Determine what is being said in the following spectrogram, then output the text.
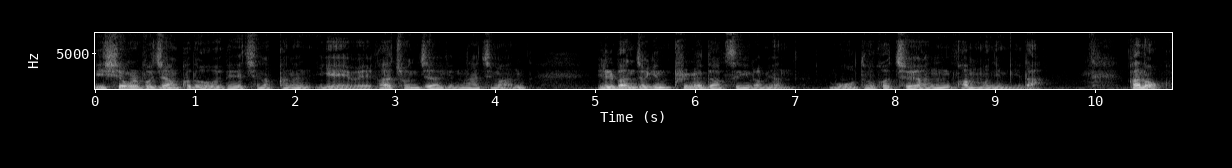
이 시험을 보지 않고도 의대에 진학하는 예외가 존재하기는 하지만 일반적인 pre-med 학생이라면 모두 거쳐야 하는 관문입니다. 간혹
